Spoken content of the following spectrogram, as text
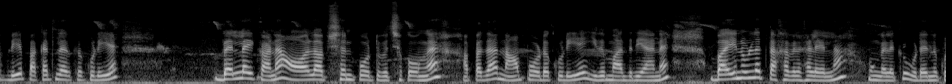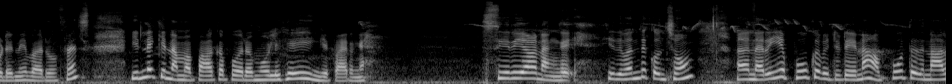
அப்படியே பக்கத்தில் இருக்கக்கூடிய பெல் ஐக்கானை ஆல் ஆப்ஷன் போட்டு வச்சுக்கோங்க. அப்போ தான் நான் போடக்கூடிய இது மாதிரியான பயனுள்ள தகவல்கள் எல்லாம் உங்களுக்கு உடனுக்குடனே வரும் ஃப்ரெண்ட்ஸ் இன்றைக்கி நம்ம பார்க்க போகிற மூலிகை இங்கே பாருங்கள் சிரியா நங்கை. இது வந்து கொஞ்சம் நிறைய பூக்க விட்டுட்டேன்னா பூத்ததுனால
